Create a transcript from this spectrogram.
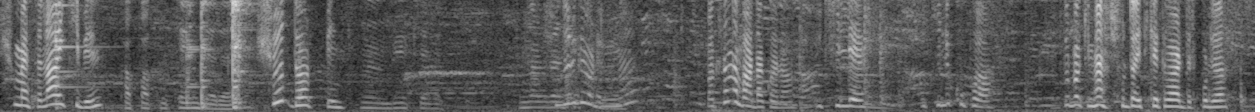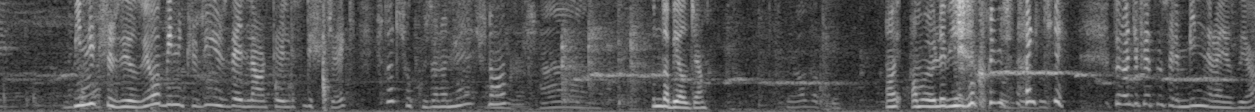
Şu mesela 2000. Kapaklı tencere. Şu 4000. Hı, büyükleri. Bunları ben Şunları gördün mü? Baksana bardaklara. İkili. İkili kupa. Dur bakayım. Heh, şurada etiketi vardır. Burada 1300 yazıyor. 1300'ün %50 artı 50'si düşecek. Şunlar da çok güzel anne. Şuna bak. Bunu da bir alacağım. Ay ama öyle bir yere koymuşlar ki. Dur önce fiyatını söyleyeyim. 1000 lira yazıyor.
